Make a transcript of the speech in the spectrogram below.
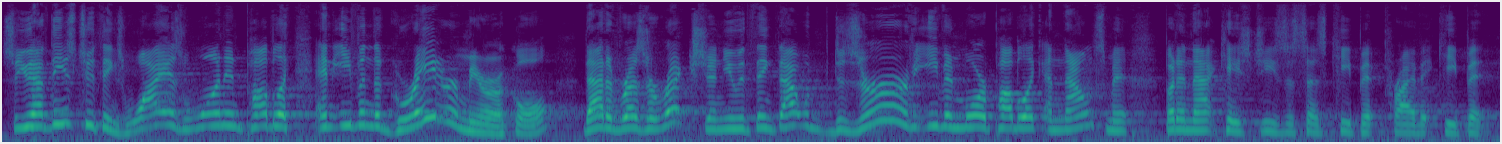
So you have these two things. Why is one in public? And even the greater miracle, that of resurrection, you would think that would deserve even more public announcement. But in that case, Jesus says, keep it private, keep it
